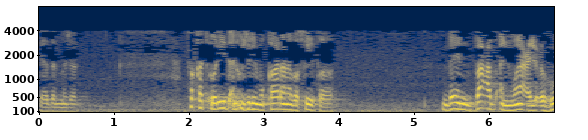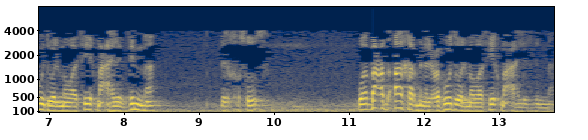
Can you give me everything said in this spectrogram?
في هذا المجال. فقط أريد أن أجري مقارنة بسيطة بين بعض أنواع العهود والمواثيق مع أهل الذمة بالخصوص وبعض آخر من العهود والمواثيق مع أهل الذمة.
